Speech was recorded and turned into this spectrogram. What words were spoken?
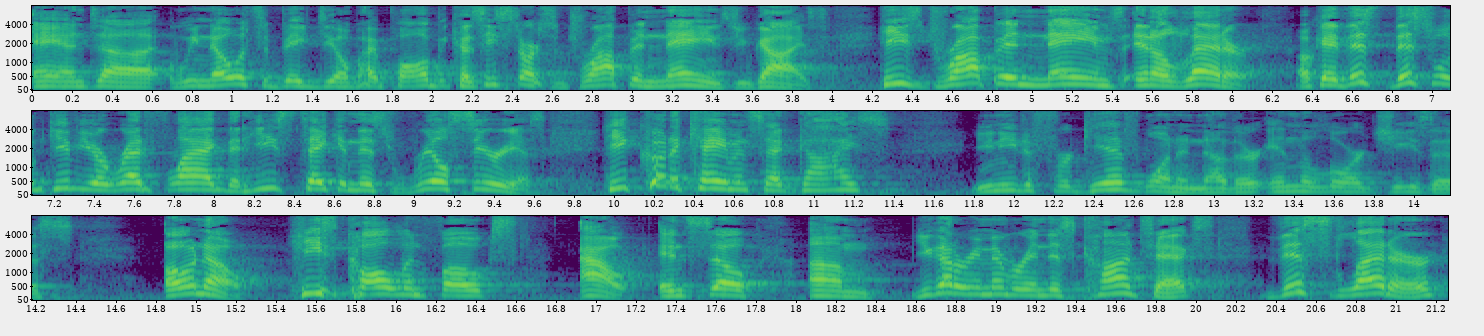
And uh, we know it's a big deal by Paul because he starts dropping names, you guys. He's dropping names in a letter. Okay, this, this will give you a red flag that he's taking this real serious. He could have came and said, guys, you need to forgive one another in the Lord Jesus. Oh no, he's calling folks out. And so um, you got to remember in this context, this letter,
